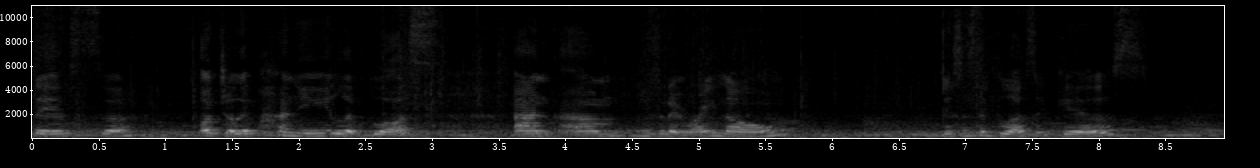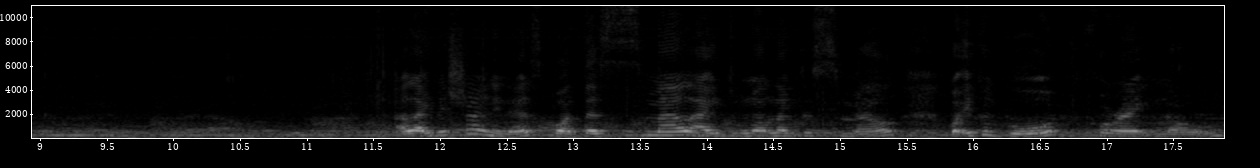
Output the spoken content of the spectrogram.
this uh, ultra lip honey lip gloss and i'm using it right now this is the gloss it gives I like the shininess, but the smell, I do not like the smell. But it could go for right now.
